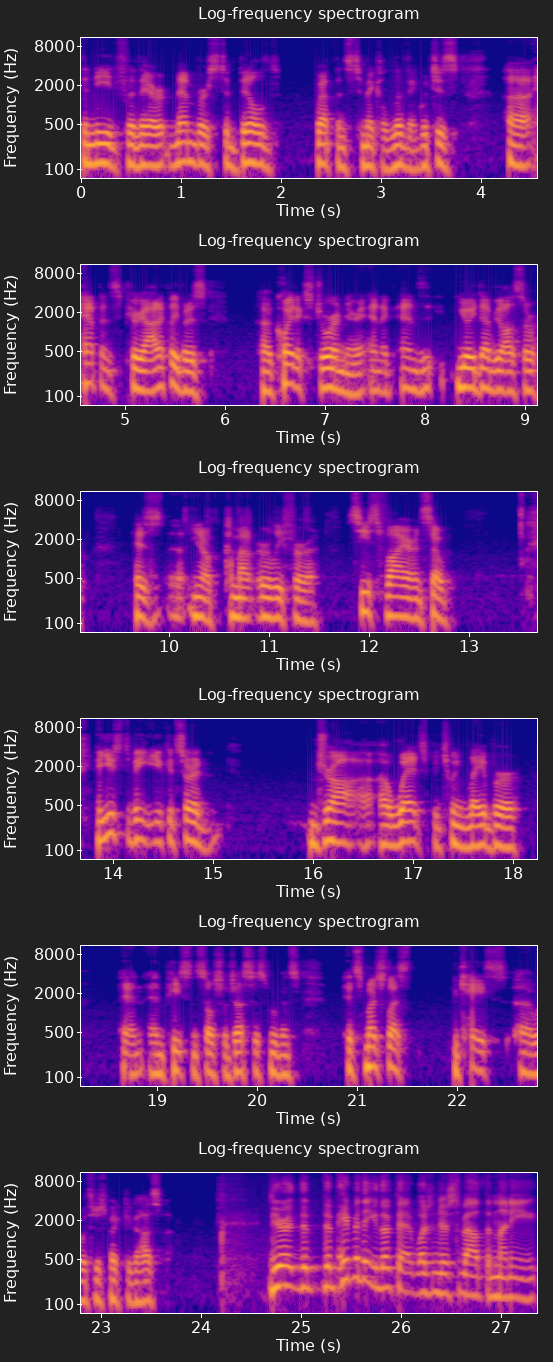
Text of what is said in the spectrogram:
the need for their members to build weapons to make a living, which is uh, happens periodically, but is uh, quite extraordinary. And and UAW also has uh, you know come out early for a ceasefire, and so it used to be you could sort of draw a, a wedge between labor and and peace and social justice movements. It's much less the case uh, with respect to Gaza. Your, the, the paper that you looked at wasn't just about the money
